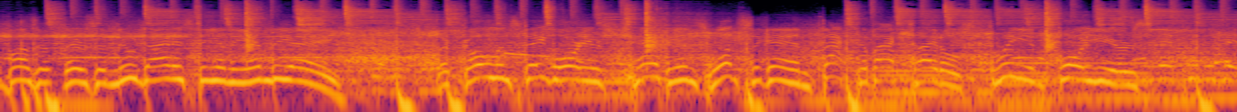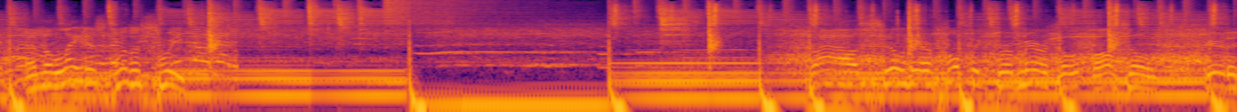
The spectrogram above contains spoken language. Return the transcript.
The buzzer. There's a new dynasty in the NBA. The Golden State Warriors champions once again, back-to-back titles, three in four years, and the latest with a sweep. Crowd still here hoping for a miracle, also here to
